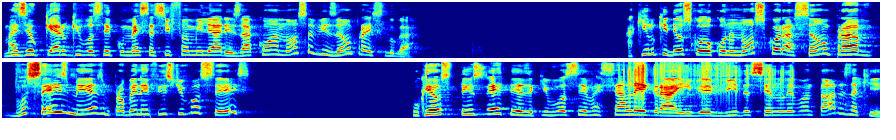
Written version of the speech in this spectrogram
Mas eu quero que você comece a se familiarizar com a nossa visão para esse lugar aquilo que Deus colocou no nosso coração para vocês mesmos, para o benefício de vocês. Porque eu tenho certeza que você vai se alegrar em ver vidas sendo levantadas aqui.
